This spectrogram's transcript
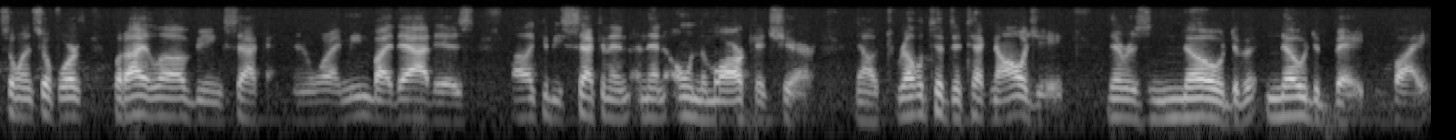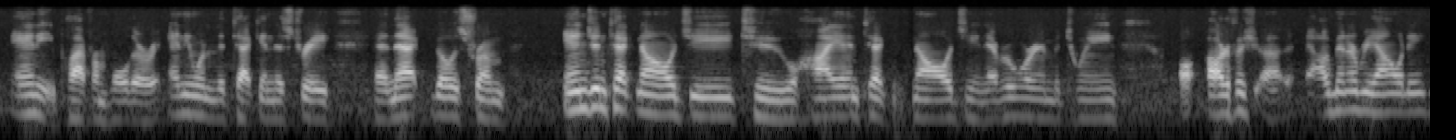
so on and so forth. But I love being second, and what I mean by that is I like to be second and, and then own the market share. Now, relative to technology, there is no deb- no debate by any platform holder or anyone in the tech industry, and that goes from engine technology to high end technology and everywhere in between. Artificial, uh, augmented reality,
